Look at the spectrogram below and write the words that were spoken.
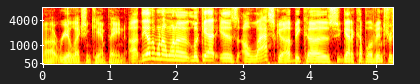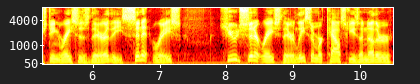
uh, reelection campaign. Uh, the other one I want to look at is Alaska because you got a couple of interesting races there. The Senate race huge Senate race there. Lisa Murkowski is another.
